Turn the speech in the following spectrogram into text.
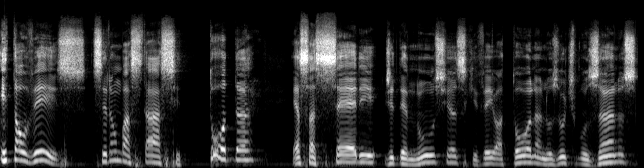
e talvez, se não bastasse toda essa série de denúncias que veio à tona nos últimos anos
